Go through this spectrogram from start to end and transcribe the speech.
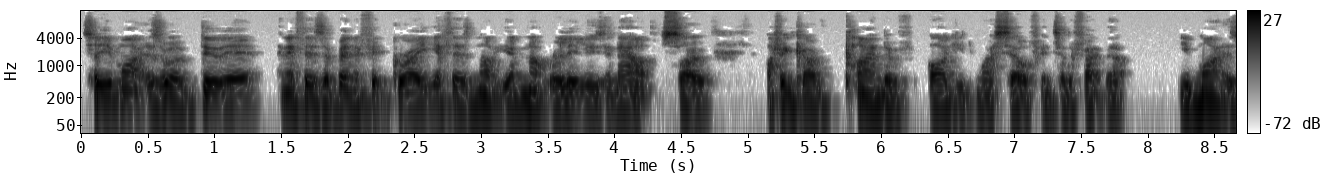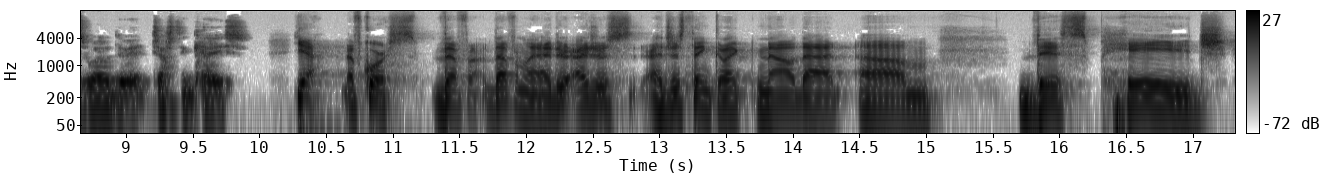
So you might as well do it. And if there's a benefit, great. If there's not, you're not really losing out. So I think I've kind of argued myself into the fact that you might as well do it just in case. Yeah, of course, Def- definitely. I do. I just, I just think like now that um, this page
